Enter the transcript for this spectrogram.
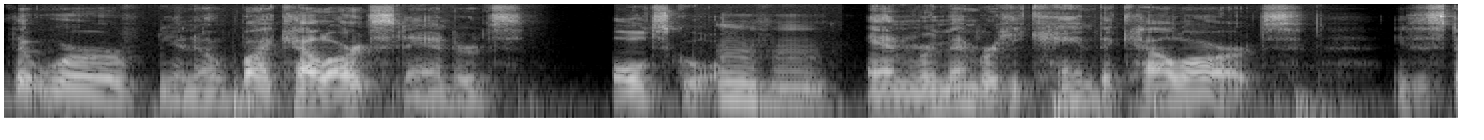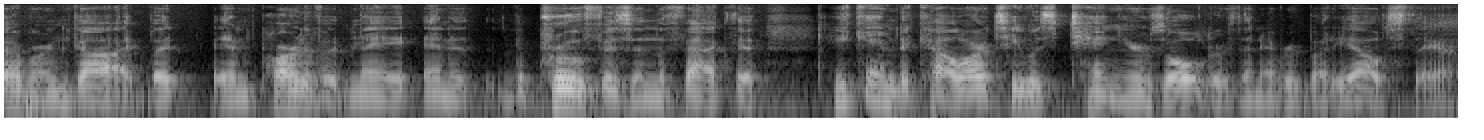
that were, you know, by Cal Arts standards, old school. mm-hmm. And remember, he came to Cal Arts. He's a stubborn guy, but and part of it may and it, the proof is in the fact that he came to Cal Arts. He was ten years older than everybody else there.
